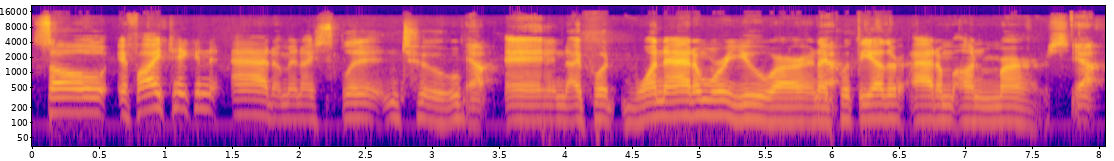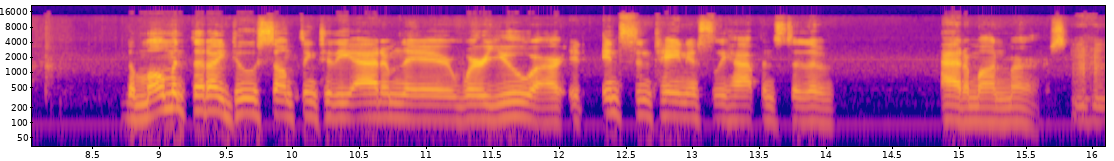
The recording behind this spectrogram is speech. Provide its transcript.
So if I take an atom and I split it in two, yep. and I put one atom where you are, and yep. I put the other atom on Mars. Yeah. The moment that I do something to the atom there where you are, it instantaneously happens to the atom on Mars. Mm-hmm.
